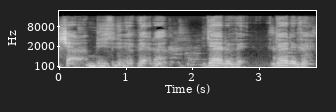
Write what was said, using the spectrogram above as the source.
Shut up. Derivative. Derivative.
